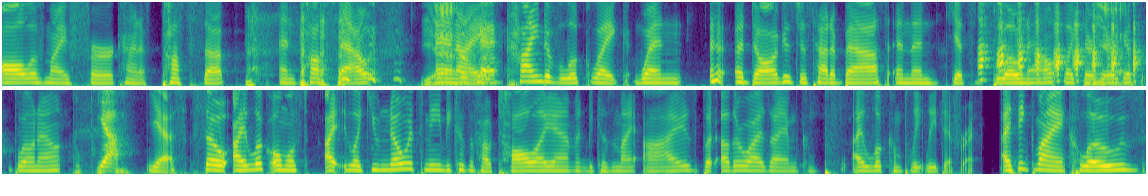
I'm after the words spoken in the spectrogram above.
All of my fur kind of puffs up and puffs out Yeah. and Okay. I kind of look like when a dog has just had a bath and then gets blown out, like their hair gets blown out. Yeah. Yes. So I look almost I like you know it's me because of how tall I am and because of my eyes, but otherwise I am compl- I look completely different. I think my clothes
